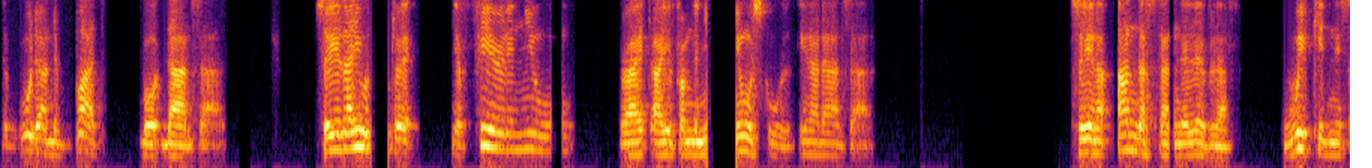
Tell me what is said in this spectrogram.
the good and the bad about dancehall. So you're a you're fairly new, right? Are you from the new school in a dancehall? So you know, understand the level of wickedness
